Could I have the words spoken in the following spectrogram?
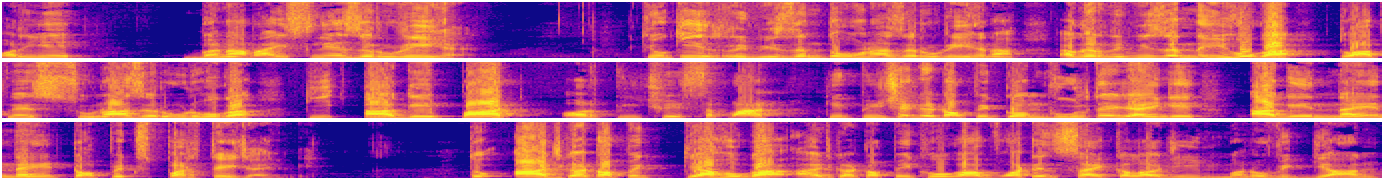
और ये बनाना इसलिए ज़रूरी है क्योंकि रिवीजन तो होना ज़रूरी है ना। अगर रिवीजन नहीं होगा तो आपने सुना ज़रूर होगा कि आगे पाठ और पीछे सपाट कि पीछे के टॉपिक को हम भूलते जाएँगे, आगे नए नए टॉपिक्स पढ़ते जाएँगे। तो आज का टॉपिक क्या होगा? आज का टॉपिक होगा व्हाट इज़ साइकोलॉजी मनोविज्ञान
